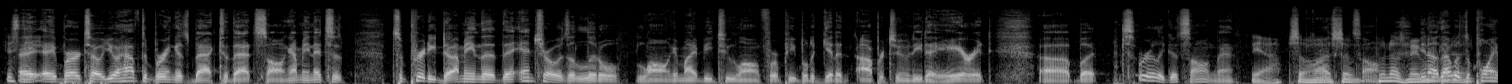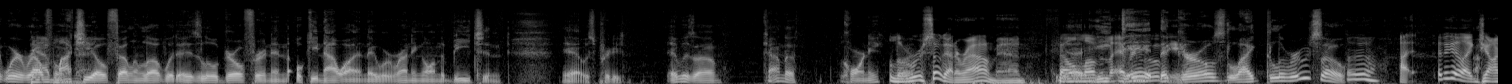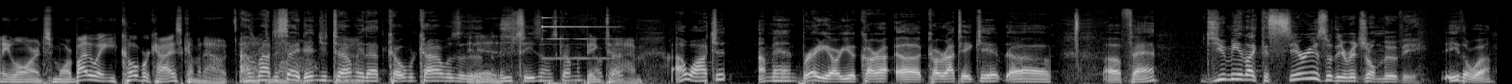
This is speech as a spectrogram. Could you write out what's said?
Just hey, hey, Berto, you'll have to bring us back to that song. I mean, it's a, it's a pretty. I mean, the the intro is a little long. It might be too long for people to get an opportunity to hear it, uh, but it's a really good song, man. Yeah. So, uh, so who knows? Maybe you know we'll that was the point where Ralph Macchio fell in love with his little girlfriend in Okinawa, and they were running on the beach, and yeah, it was pretty. It was uh, kind of corny. LaRusso got around, man. Fell yeah, in love in every did. movie. The girls liked LaRusso. Uh, I, I think I like Johnny Lawrence more. By the way, Cobra Kai is coming out. I was uh, about tomorrow. to say, didn't you tell yeah. me that Cobra Kai was a, new season was coming? Big okay. time. I'll watch it. I'm in. Brady, are you a karate, uh, karate Kid uh, uh, fan? Do you mean like the series or the original movie? Either one.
